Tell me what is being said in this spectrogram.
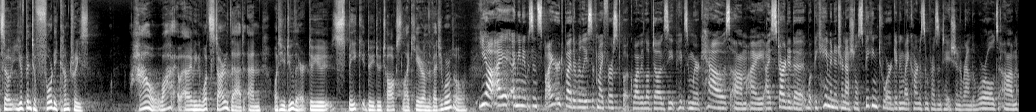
so you've been to forty countries how? Why? I mean what started that and what do you do there? Do you speak do you do talks like here on the veggie world or? Yeah i, I mean it was inspired by the release of my first book why we love dogs eat pigs and wear cows. Um, I, I, started a, what became an international speaking tour giving my carnism presentation around the world. Um,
